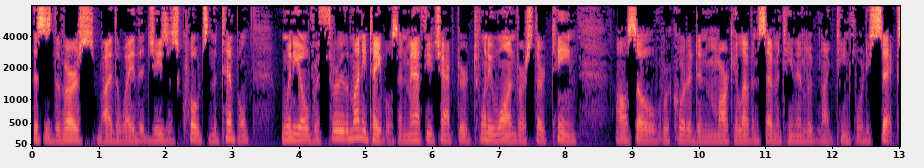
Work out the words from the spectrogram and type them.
This is the verse, by the way, that Jesus quotes in the temple when he overthrew the money tables in Matthew chapter 21, verse 13, also recorded in Mark 11, 17, and Luke 19, 46.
